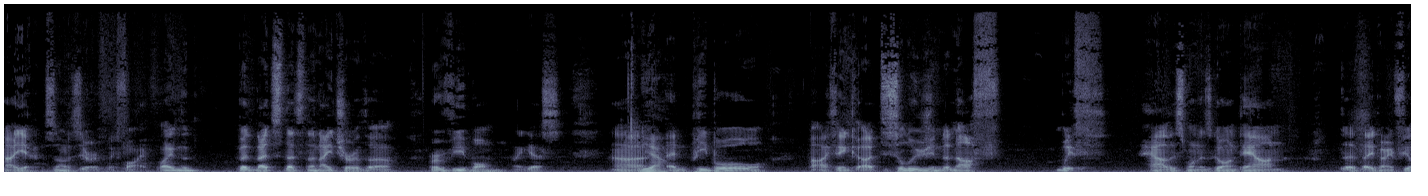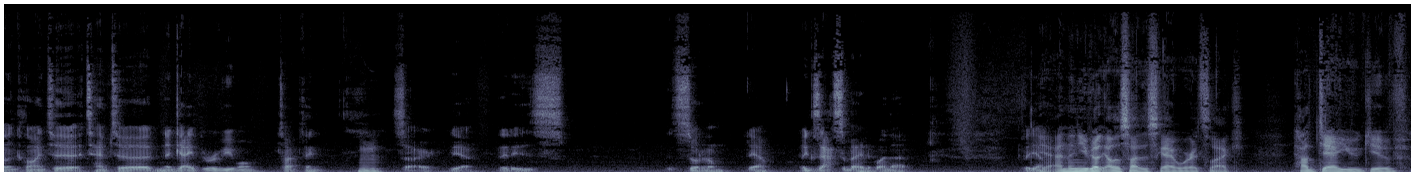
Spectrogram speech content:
uh, yeah, it's not a zero point five. Like the, but that's that's the nature of the review bomb, I guess. Uh, Yeah. and people, I think, are disillusioned enough with how this one has gone down that they don't feel inclined to attempt to negate the review bomb type thing. So yeah, it is it's sort of yeah exacerbated by that. But yeah, Yeah, and then you've got the other side of the scale where it's like, how dare you give,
